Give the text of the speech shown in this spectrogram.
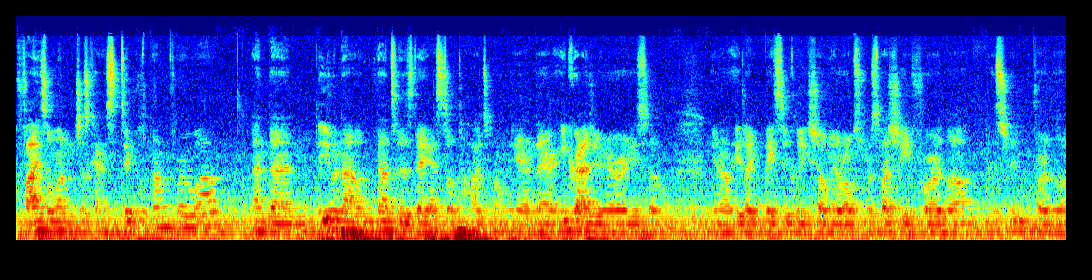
find someone and just kind of stick with them for a while, and then even now, now to this day, I still talk to him here and there. He graduated already, so you know he like basically showed me the ropes, especially for the history for the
